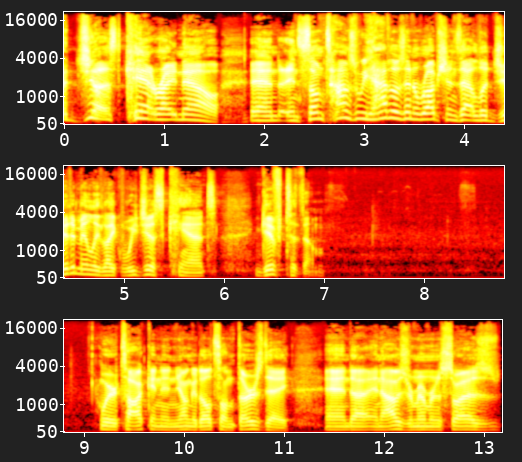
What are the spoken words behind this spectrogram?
I just can't right now. And, and sometimes we have those interruptions that legitimately, like, we just can't give to them. We were talking in young adults on Thursday, and, uh, and I was remembering the story. I was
